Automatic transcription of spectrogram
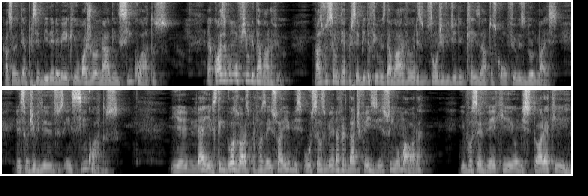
Caso eu não tenha percebido, ele é meio que uma jornada em cinco atos. É quase como um filme da Marvel. Caso você não tenha percebido, filmes da Marvel eles não são divididos em três atos como filmes normais. Eles são divididos em cinco atos. E, né, e eles têm duas horas para fazer isso aí. O Sam Smith, na verdade, fez isso em uma hora. E você vê que uma história que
